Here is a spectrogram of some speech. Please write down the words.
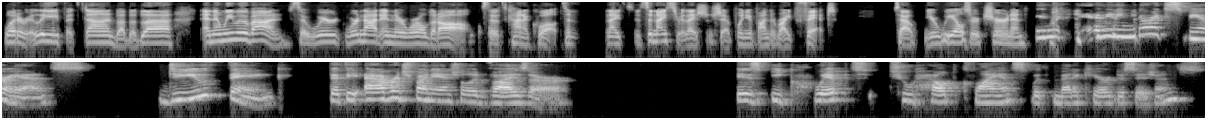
what a relief it's done. Blah blah blah, and then we move on. So we're we're not in their world at all. So it's kind of cool. It's a nice it's a nice relationship when you find the right fit. So your wheels are churning. In, I mean, in your experience, do you think that the average financial advisor is equipped to help clients with Medicare decisions?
